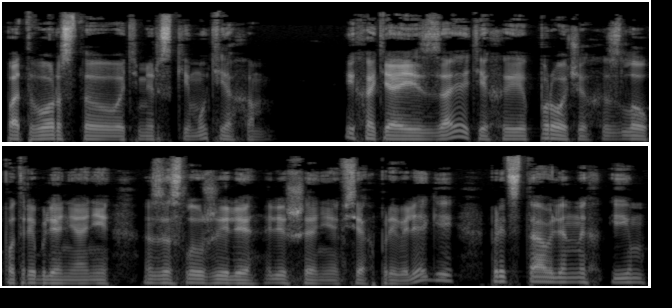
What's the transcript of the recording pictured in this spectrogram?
потворствовать мирским утехам. И хотя из-за этих и прочих злоупотреблений они заслужили лишение всех привилегий, представленных им,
